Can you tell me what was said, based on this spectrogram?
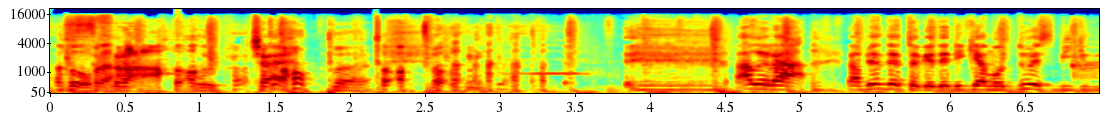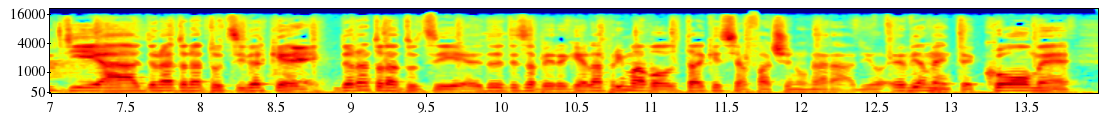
Oh, fra. Oh, cioè, Top. Allora, abbiamo detto che dedichiamo due minuti a Donato Natuzzi perché Donato Natuzzi eh, dovete sapere che è la prima volta che si affaccia in una radio e ovviamente come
